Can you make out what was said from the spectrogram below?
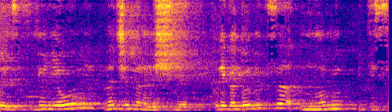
6. Юниоры, начинающие. Приготовиться номер 50.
